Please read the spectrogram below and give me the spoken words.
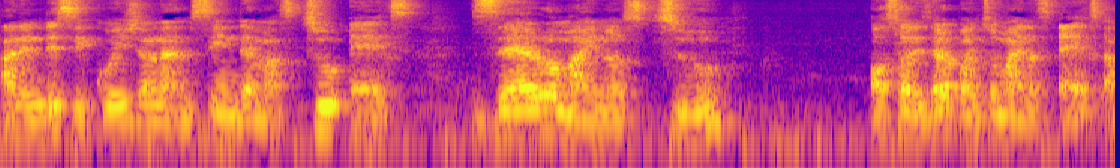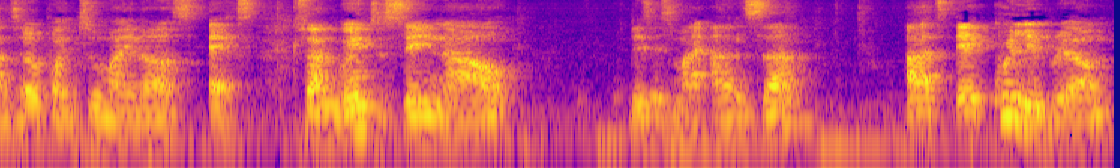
And in this equation, I'm seeing them as 2x, 0 minus 2, or sorry, 0 0.2 minus x and 0 0.2 minus x. So I'm going to say now, this is my answer. At equilibrium,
